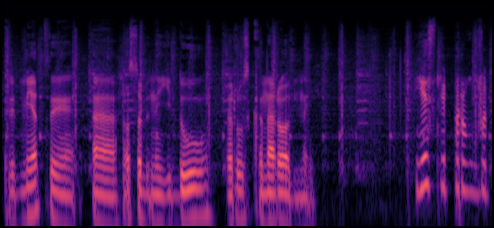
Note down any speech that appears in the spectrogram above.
предметы, а, особенно еду, руссконародной? Если про вот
